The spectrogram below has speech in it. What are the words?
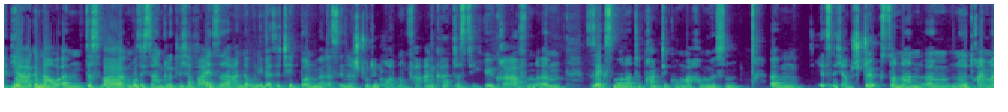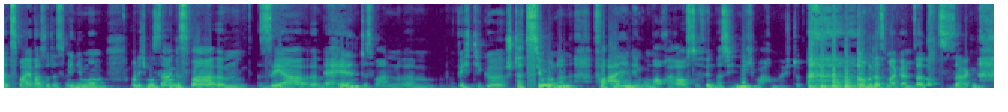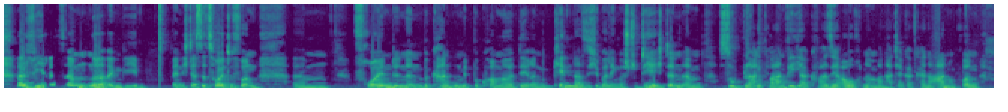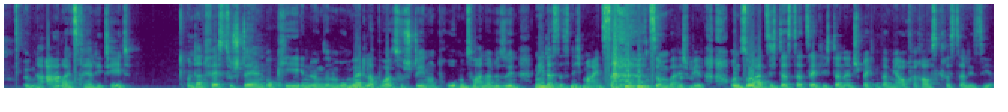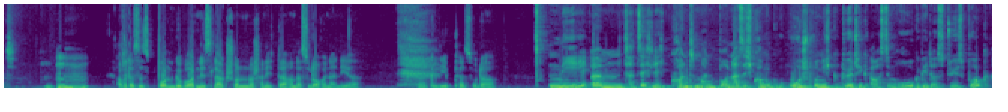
Ja, genau. Ähm, das war, muss ich sagen, glücklicherweise an der Universität Bonn war das in der Studienordnung verankert, dass die Geografen ähm, sechs Monate Praktikum machen müssen. Ähm, mhm. Jetzt nicht am Stück, sondern ne, dreimal zwei war so das Minimum. Und ich muss sagen, das war sehr erhellend. Das waren wichtige Stationen, vor allen Dingen, um auch herauszufinden, was ich nicht machen möchte. um das mal ganz salopp zu sagen. Weil vieles ne, irgendwie wenn ich das jetzt heute von ähm, Freundinnen, Bekannten mitbekomme, deren Kinder sich überlegen, was studiere ich denn, ähm, so blank waren wir ja quasi auch. Ne? Man hat ja gar keine Ahnung von irgendeiner Arbeitsrealität. Und dann festzustellen, okay, in irgendeinem Umweltlabor zu stehen und Proben zu analysieren, nee, das ist nicht meins, zum Beispiel. Und so hat sich das tatsächlich dann entsprechend bei mir auch herauskristallisiert. Mhm. Aber dass es Bonn geworden ist, lag schon wahrscheinlich daran, dass du da auch in der Nähe äh, gelebt hast oder? Nee, ähm, tatsächlich konnte man Bonn, also ich komme ursprünglich gebürtig aus dem Ruhrgebiet, aus Duisburg.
